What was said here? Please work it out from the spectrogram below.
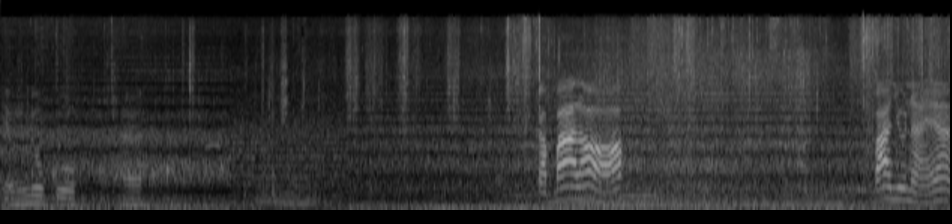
เดี๋ยวมึงดูกู กลับบ้านแล้วเหรอ บ้านอยู่ไหนอะ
